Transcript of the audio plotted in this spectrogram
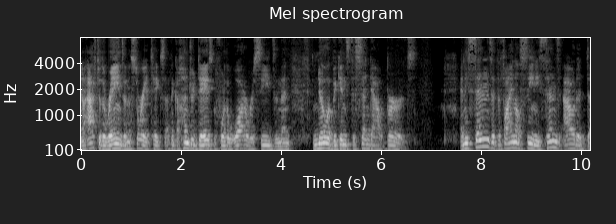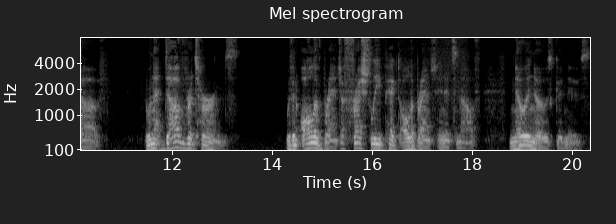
Now, after the rains in the story, it takes, I think, 100 days before the water recedes, and then Noah begins to send out birds. And he sends, at the final scene, he sends out a dove. And when that dove returns with an olive branch, a freshly picked olive branch in its mouth, Noah knows good news.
